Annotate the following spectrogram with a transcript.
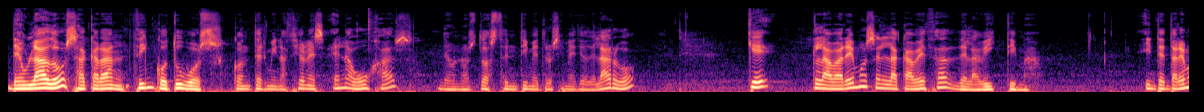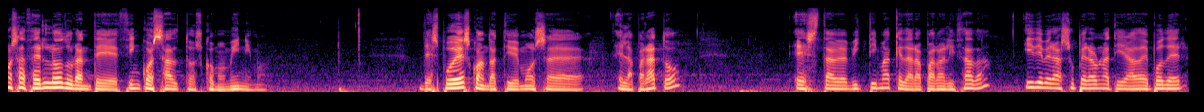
De un lado sacarán cinco tubos con terminaciones en agujas de unos 2 centímetros y medio de largo que clavaremos en la cabeza de la víctima. Intentaremos hacerlo durante cinco asaltos como mínimo. Después, cuando activemos eh, el aparato, esta víctima quedará paralizada y deberá superar una tirada de poder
